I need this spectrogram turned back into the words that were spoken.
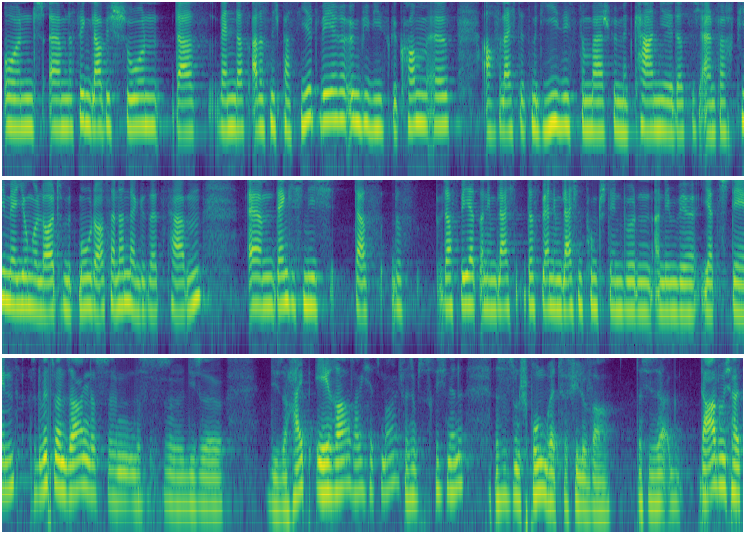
Und ähm, deswegen glaube ich schon, dass wenn das alles nicht passiert wäre, irgendwie wie es gekommen ist, auch vielleicht jetzt mit Yeezys zum Beispiel, mit Kanye, dass sich einfach viel mehr junge Leute mit Mode auseinandergesetzt haben, ähm, denke ich nicht, dass das dass wir jetzt an dem gleichen, dass wir an dem gleichen Punkt stehen würden, an dem wir jetzt stehen. Also du willst mal sagen, dass, ähm, dass äh, diese diese Hype-Ära, sage ich jetzt mal, ich weiß nicht, ob ich das richtig nenne, dass es so ein Sprungbrett für viele war dass sie dadurch halt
